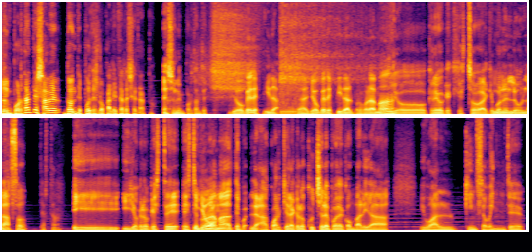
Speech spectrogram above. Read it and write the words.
lo importante es saber dónde puedes localizar ese dato. Eso es lo importante. Yo que despida. O sea, yo que despida el programa. Yo creo que, que esto hay que Y- ponerle un lazo. Ya está. Y, y yo creo que este, este Y yo- programa te a cualquiera que lo escuche le puede convalidar igual 15 o 20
